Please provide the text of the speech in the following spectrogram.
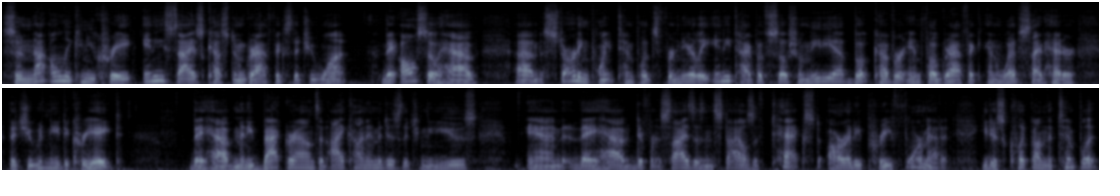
So not only can you create any size custom graphics that you want, they also have um, starting point templates for nearly any type of social media, book cover, infographic, and website header that you would need to create. They have many backgrounds and icon images that you can use, and they have different sizes and styles of text already pre formatted. You just click on the template,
